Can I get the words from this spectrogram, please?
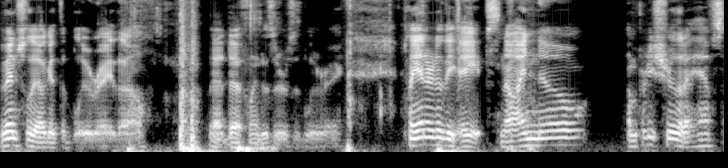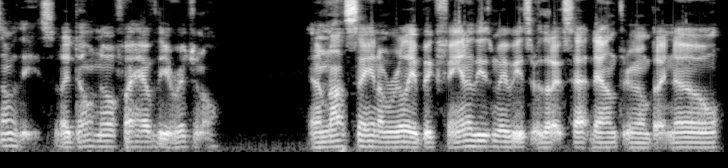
eventually I'll get the Blu-ray though. That definitely deserves a Blu-ray. Planet of the Apes. Now I know, I'm pretty sure that I have some of these, but I don't know if I have the original. And I'm not saying I'm really a big fan of these movies or that I've sat down through them, but I know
